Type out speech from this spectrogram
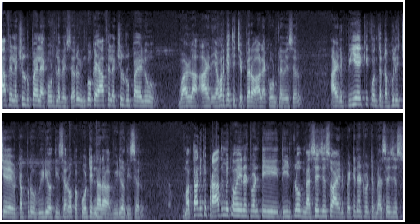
యాభై లక్షల రూపాయలు అకౌంట్లో వేశారు. ఇంకొక యాభై లక్షల రూపాయలు వాళ్ళ ఆయన ఎవరికైతే చెప్పారో వాళ్ళ అకౌంట్లో వేశారు. ఆయన పిఏకి కొంత డబ్బులు ఇచ్చేటప్పుడు వీడియో తీశారు ఒక కోటిన్నర వీడియో తీశారు. మొత్తానికి ప్రాథమికమైనటువంటి దీంట్లో మెసేజెస్ ఆయన పెట్టినటువంటి మెసేజెస్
